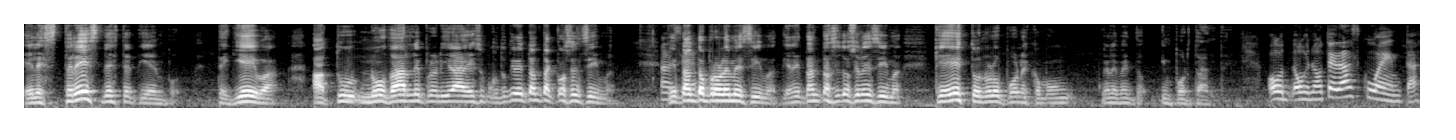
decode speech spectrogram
el estrés de este tiempo te lleva a tú no darle prioridad a eso porque tú tienes tantas cosas encima tiene tantos problemas encima, tiene tantas situaciones encima, que esto no lo pones como un, elemento importante. O, no te das cuenta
